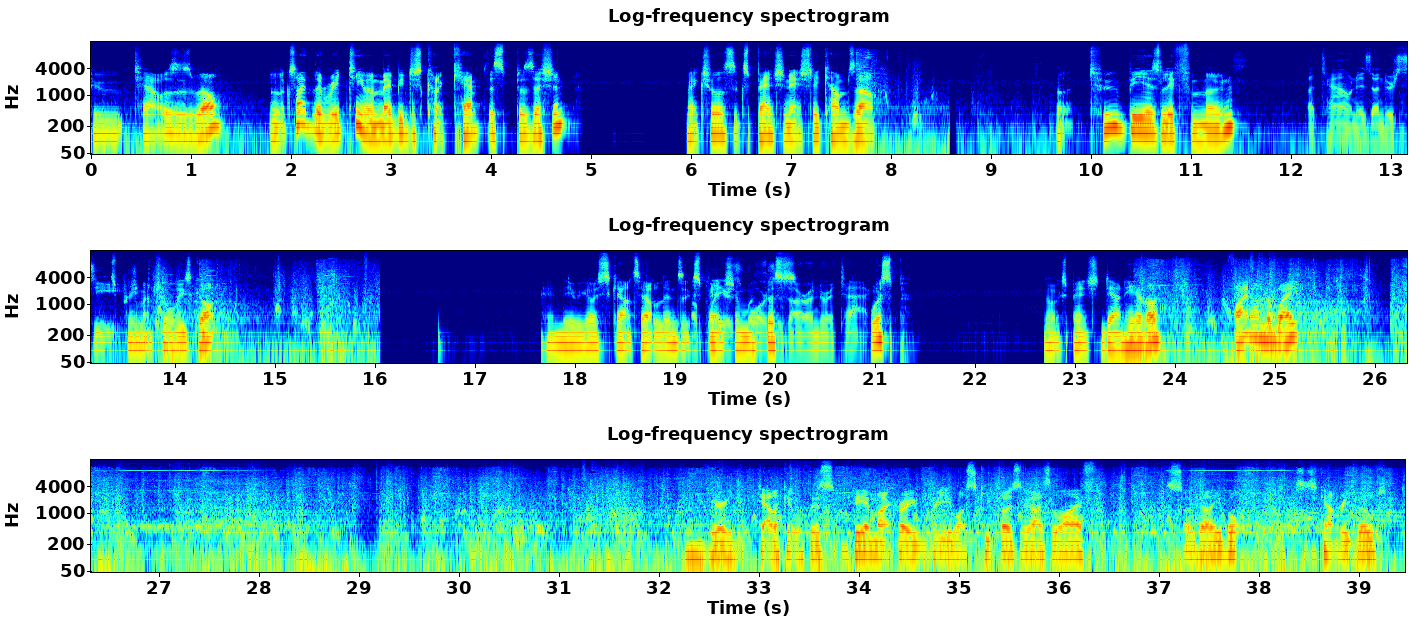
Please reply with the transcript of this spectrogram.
two towers as well. It looks like the red team are maybe just going to camp this position. Make sure this expansion actually comes up. Two bears left for Moon. A town is under siege. That's pretty much all he's got. And there we go. Scouts out Lyn's expansion with this are under attack. Wisp. No expansion down here though. Fight underway. very delicate with this bear micro. He really wants to keep those guys alive. So valuable since he can't rebuild.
